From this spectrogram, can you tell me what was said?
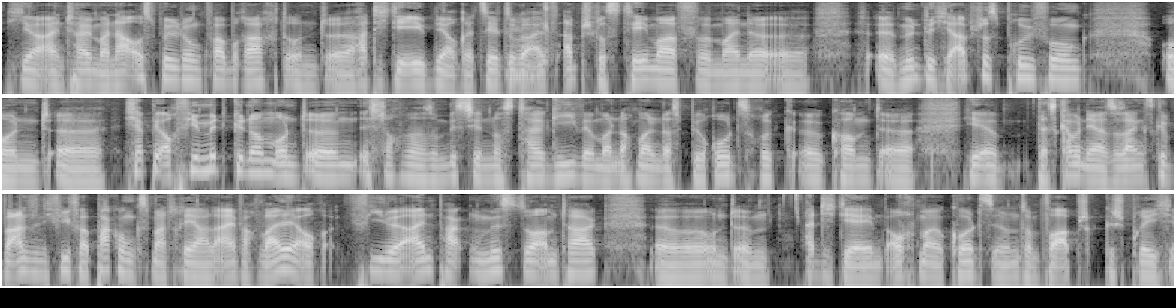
hier einen Teil meiner Ausbildung verbracht und äh, hatte ich dir eben ja auch erzählt, sogar Mhm. als Abschlussthema für meine äh, äh, mündliche Abschlussprüfung. Und äh, ich habe ja auch viel mitgenommen und ähm, ist noch mal so ein bisschen Nostalgie, wenn man nochmal in das Büro zurückkommt. Äh, hier, das kann man ja so sagen, es gibt wahnsinnig viel Verpackungsmaterial, einfach weil ihr auch viel einpacken müsst so am Tag. Und ähm, hatte ich dir eben auch mal kurz in unserem Vorabgespräch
